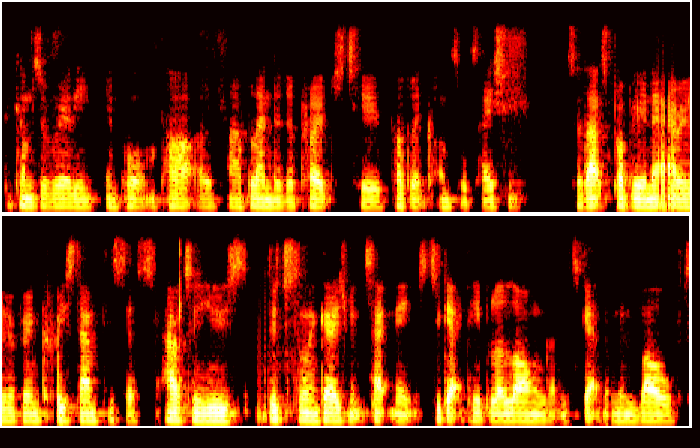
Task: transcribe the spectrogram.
becomes a really important part of our blended approach to public consultation. So that's probably an area of increased emphasis, how to use digital engagement techniques to get people along and to get them involved.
